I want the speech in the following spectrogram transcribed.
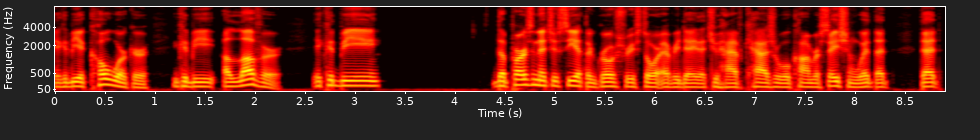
it could be a coworker, it could be a lover, it could be the person that you see at the grocery store every day that you have casual conversation with that that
